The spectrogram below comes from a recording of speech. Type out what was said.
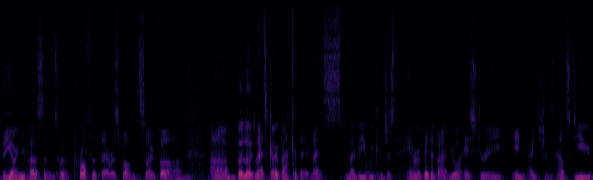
the only person to have proffered their response so far. Um, but look, let's go back a bit. Let's maybe we can just hear a bit about your history in pensions. How did you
